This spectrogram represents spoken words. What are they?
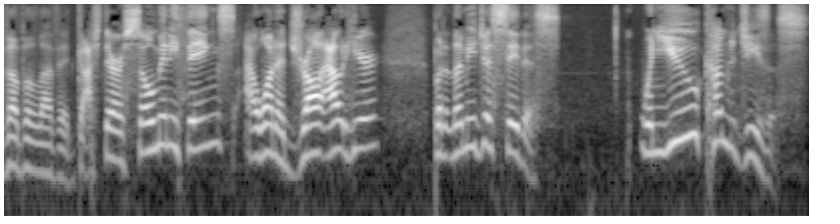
the beloved. Gosh, there are so many things I want to draw out here, but let me just say this. When you come to Jesus,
